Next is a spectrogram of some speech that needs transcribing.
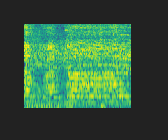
주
